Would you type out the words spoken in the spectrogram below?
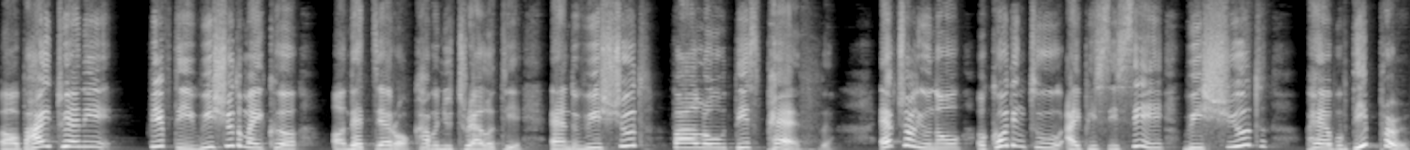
Uh, by 2050, we should make a net zero carbon neutrality, and we should follow this path. Actually, you know, according to IPCC, we should have deeper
